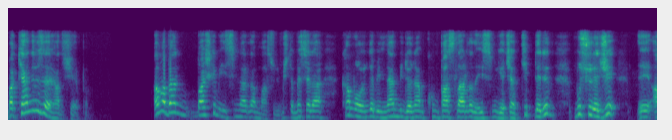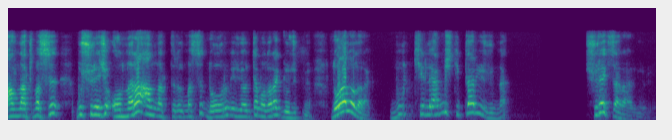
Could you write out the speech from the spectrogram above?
Bak kendimize de şey yapalım. Ama ben başka bir isimlerden bahsediyorum. İşte mesela kamuoyunda bilinen bir dönem kumpaslarda da ismi geçen tiplerin bu süreci e, anlatması, bu süreci onlara anlattırılması doğru bir yöntem olarak gözükmüyor. Doğal olarak bu kirlenmiş tipler yüzünden süreç zarar görüyor.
